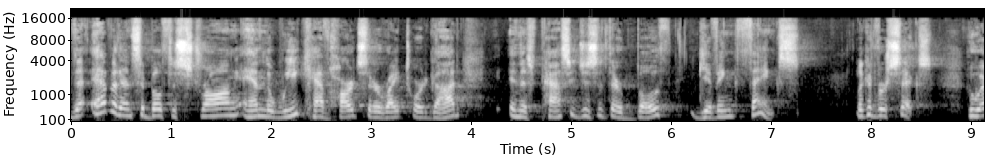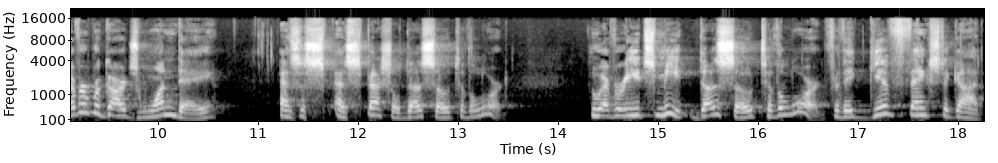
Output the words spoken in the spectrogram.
The evidence that both the strong and the weak have hearts that are right toward God in this passage is that they're both giving thanks. Look at verse 6. Whoever regards one day as, a, as special does so to the Lord. Whoever eats meat does so to the Lord, for they give thanks to God,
